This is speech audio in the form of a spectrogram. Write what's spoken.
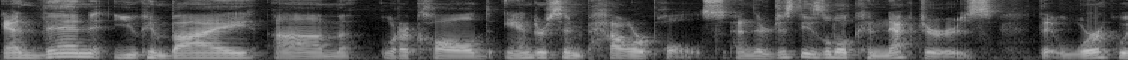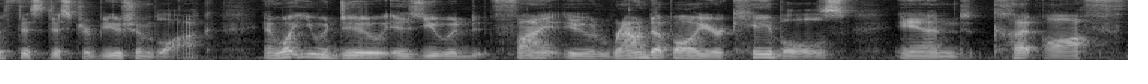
And then you can buy um, what are called Anderson power poles. And they're just these little connectors that work with this distribution block. And what you would do is you would find you would round up all your cables and cut off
